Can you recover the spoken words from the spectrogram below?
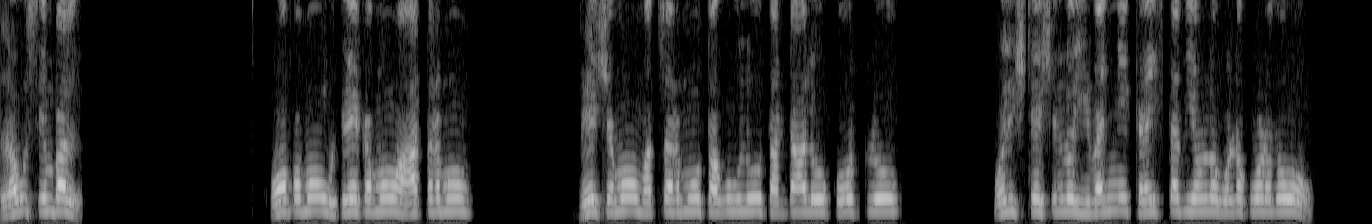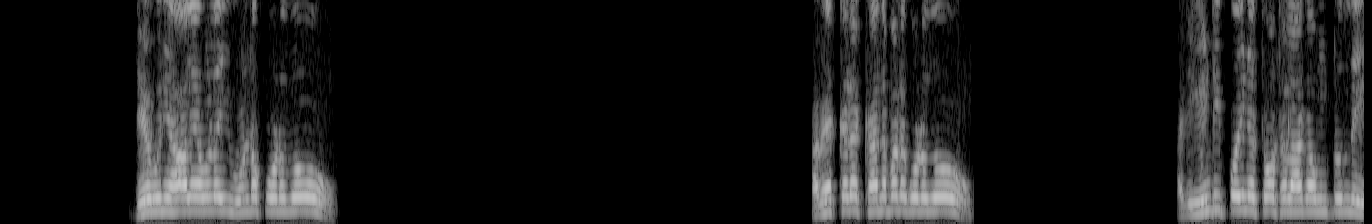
Love symbol. కోపము, ఉద్రేకము, ఆత్రము, ద్వేషము, మత్సరము, తగువులు, తంటాలు, కోర్టులు, పోలీస్ స్టేషన్‌లు ఇవన్నీ క్రైస్తవ్యంలో ఉండకూడదు. దేవుని ఆలయంలో ఇవి ఉండకూడదు. ఎక్కడ కనబడకూడదు. అది ఎండిపోయిన తోటలాగా ఉంటుంది.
